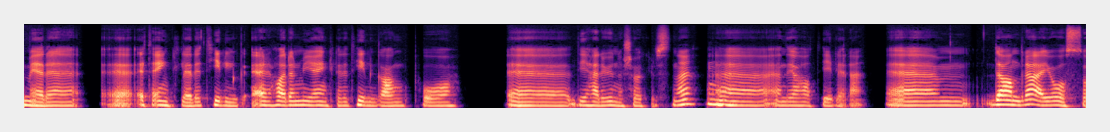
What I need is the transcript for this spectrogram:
mer eh, et enklere tilgang Har en mye enklere tilgang på uh, de her undersøkelsene uh, enn de har hatt tidligere. Um, det andre er jo også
